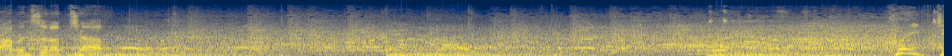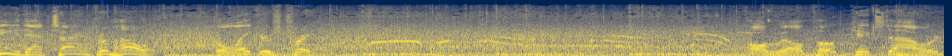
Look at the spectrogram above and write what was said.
Robinson up top. D that time from Howard. The Lakers trade. Caldwell Pope kicks to Howard.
